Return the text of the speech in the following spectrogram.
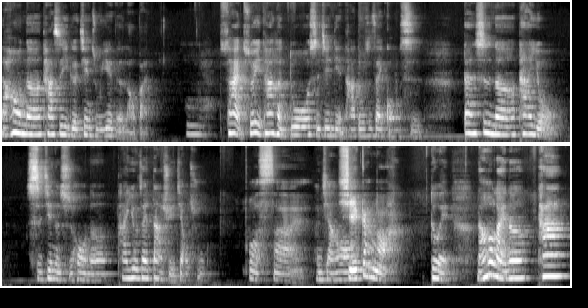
然后呢，他是一个建筑业的老板，嗯，他所以他很多时间点他都是在公司，但是呢，他有时间的时候呢，他又在大学教书，哇塞，很强哦。斜杠啊，对，然后后来呢，他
